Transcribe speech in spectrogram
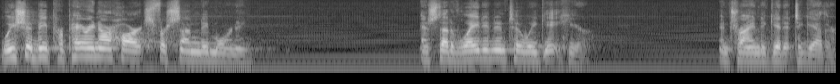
We should be preparing our hearts for Sunday morning instead of waiting until we get here and trying to get it together.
